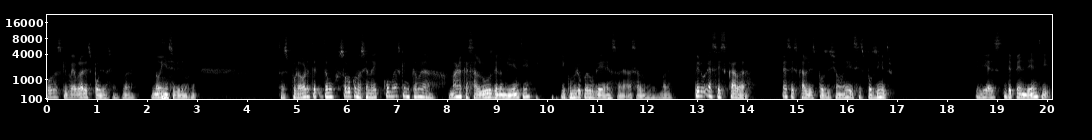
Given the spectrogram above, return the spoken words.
cosas que voy a hablar después, así, ¿vale? No en ese por ahora estamos solo conociendo ahí cómo es que mi cámara marca esa luz del ambiente y cómo yo puedo ver esa, esa luz ahí, ¿vale? Pero escala, esa escala de exposición, ese exposímetro, ele é dependente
